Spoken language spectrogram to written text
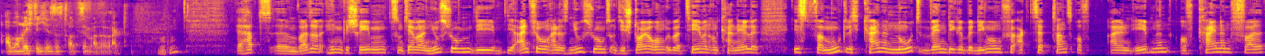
aber richtig ist es trotzdem, was er sagt. Mhm. Er hat äh, weiterhin geschrieben zum Thema Newsroom. Die, die Einführung eines Newsrooms und die Steuerung über Themen und Kanäle ist vermutlich keine notwendige Bedingung für Akzeptanz auf allen Ebenen, auf keinen Fall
